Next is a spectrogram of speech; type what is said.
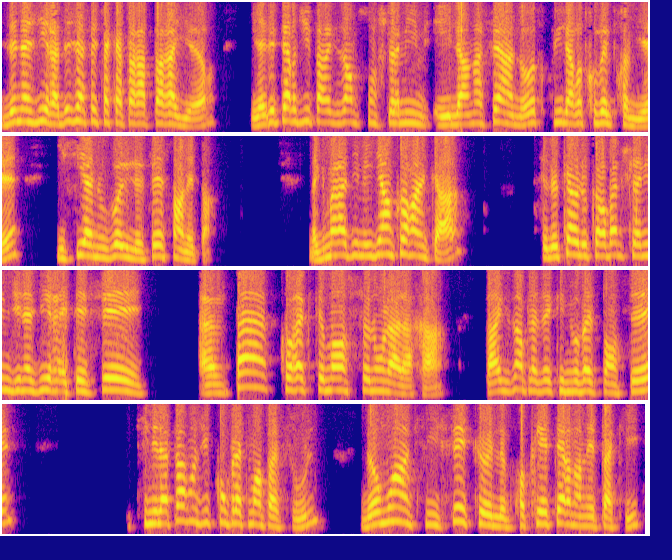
le nazir a déjà fait sa capara par ailleurs, il avait perdu par exemple son shlamim et il en a fait un autre, puis il a retrouvé le premier. Ici, à nouveau, il le fait sans les pains. La Gemara dit, mais il y a encore un cas, c'est le cas où le korban shlamim du nazir a été fait euh, pas correctement selon la halakha, par exemple avec une mauvaise pensée, qui ne l'a pas rendu complètement pas soul, mais au moins qui fait que le propriétaire n'en est pas quitte,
